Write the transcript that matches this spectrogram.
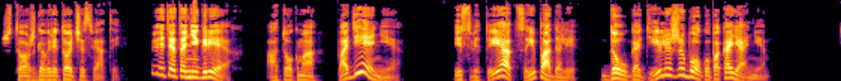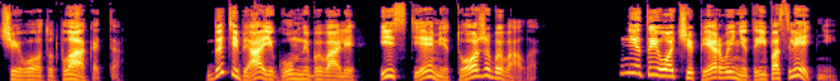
Что ж, говорит отче святый, ведь это не грех, а токма падение. И святые отцы падали, да угодили же Богу покаянием. Чего тут плакать-то? Да тебя и гумны бывали, и с теми тоже бывало. Не ты, отче, первый, не ты и последний.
